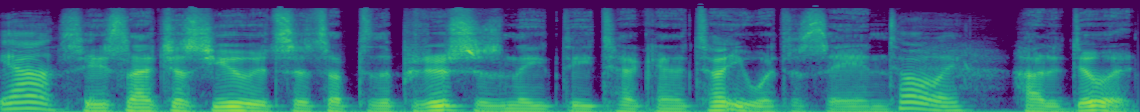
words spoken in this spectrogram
yeah, See, it's not just you. It's it's up to the producers, and they they t- kind of tell you what to say and totally. how to do it.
